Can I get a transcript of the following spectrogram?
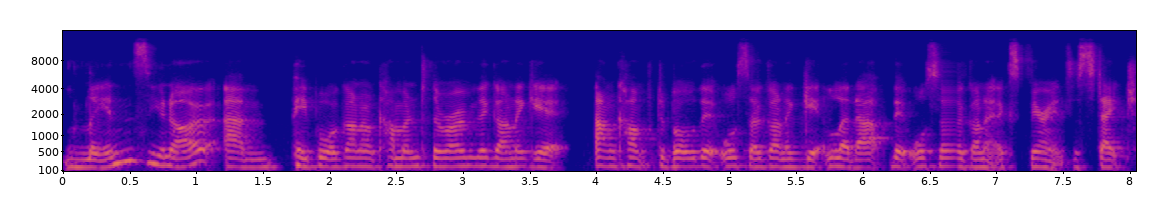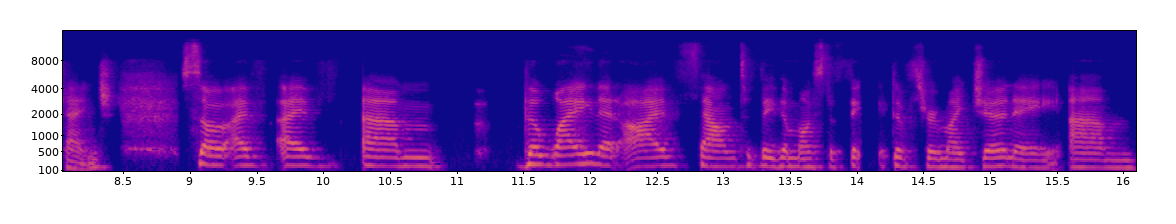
lens you know? Um, people are going to come into the room they're going to get uncomfortable they're also going to get lit up they're also going to experience a state change. So i've i've um, the way that i've found to be the most effective through my journey um,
